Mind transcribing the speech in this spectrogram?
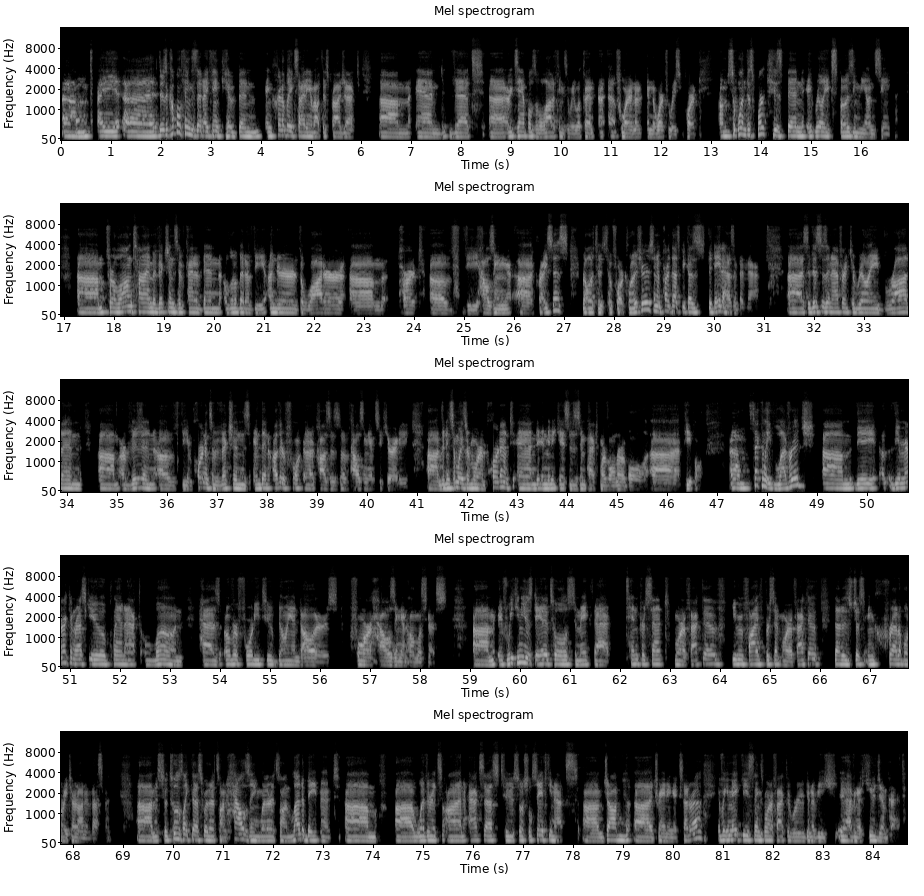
Um, I, uh, there's a couple of things that I think have been incredibly exciting about this project um, and that uh, are examples of a lot of things that we look at, uh, for in, in, the work that we support. Um, so one, this work has been really exposing the unseen. Um, for a long time, evictions have kind of been a little bit of the under the water um, part of the housing uh, crisis relative to foreclosures. And in part that's because the data hasn't been there. Uh, so this is an effort to really broaden um, our vision of the importance of evictions and then other for, uh, causes of housing insecurity um, that in some ways are more important and in many cases impact more vulnerable uh, people. Um, secondly, leverage. Um, the, the American Rescue Plan Act alone has over $42 billion for housing and homelessness. Um, if we can use data tools to make that 10% more effective, even 5% more effective, that is just incredible return on investment. Um, so tools like this, whether it's on housing, whether it's on lead abatement, um, uh, whether it's on access to social safety nets, um, job uh, training, et cetera. If we can make these things more effective, we're going to be having a huge impact.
